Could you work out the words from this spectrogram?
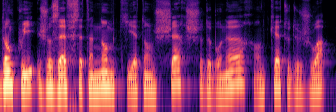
Donc oui, Joseph, c'est un homme qui est en cherche de bonheur, en quête de joie,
